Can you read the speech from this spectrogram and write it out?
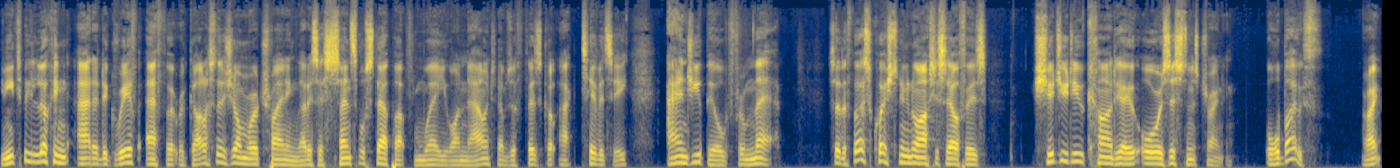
You need to be looking at a degree of effort, regardless of the genre of training, that is a sensible step up from where you are now in terms of physical activity, and you build from there. So the first question you're going to ask yourself is, should you do cardio or resistance training? Or both, right?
